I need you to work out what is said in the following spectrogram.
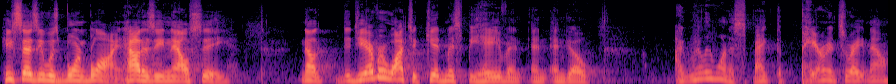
He says he was born blind. How does he now see? Now, did you ever watch a kid misbehave and, and, and go, I really want to spank the parents right now?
